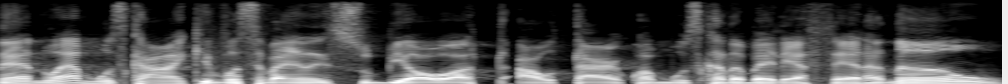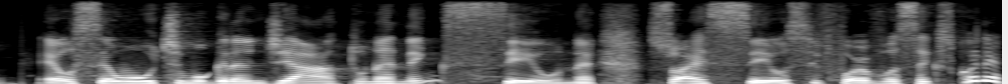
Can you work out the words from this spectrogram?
né? Não é a música ah, que você vai subir ao altar com a música da Bela e a Fera, não. É o seu último grande ato, não é nem seu, né? Só é seu se for você que escolher.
